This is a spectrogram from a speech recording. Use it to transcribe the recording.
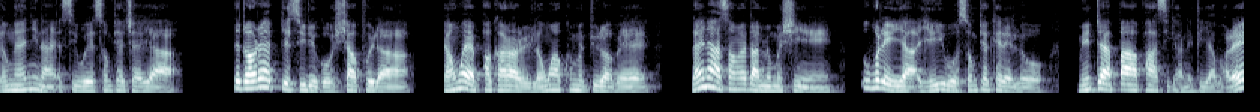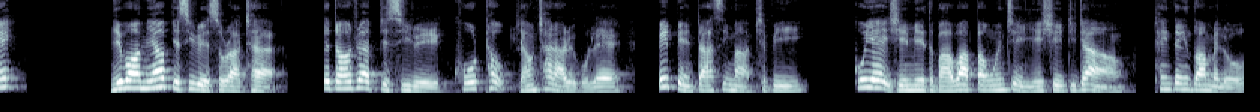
လုပ်ငန်းညီနိုင်အစည်းအဝေးဆုံးဖြတ်ချက်အရတစ်တော်တဲ့ပစ္စည်းတွေကိုရှာဖွေတာရောင်းဝယ်ဖောက်ကားတာတွေလုံးဝခွင့်မပြုတော့ဘဲ လိုင်းနာဆောင်ရွက်တာမျိုးမရှိရင်ဥပဒေအရအရေးယူဖို့ဆုံးဖြတ်ခဲ့တယ်လို့မင်းတပ်ပါဖာစီကနေသိရပါဗျ။မြေပေါ်မြောက်ပစ္စည်းတွေဆိုတာထက်တစ်တော်တဲ့ပစ္စည်းတွေခိုးထုတ်ရောင်းချတာတွေကိုလည်းပိတ်ပင်တားဆီးမှဖြစ်ပြီးကိုယ့်ရဲ့ရေမြေသဘာဝပတ်ဝန်းကျင်ရေရှည်တည်တတ်အောင်ထိမ့်သိမ်းသွားမယ်လို့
